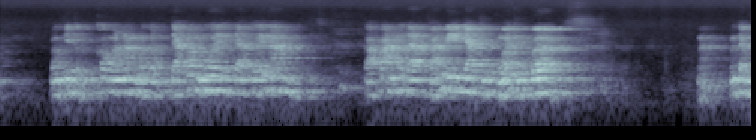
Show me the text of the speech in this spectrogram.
ำบางทีก็เข้ามานั่งแล้วก็อยากร่ำรวยอยากสวยงามกลับบ้านแล้วอยากฝันดีอยากถูกหวยถูกเบอร์นะมันจะหม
